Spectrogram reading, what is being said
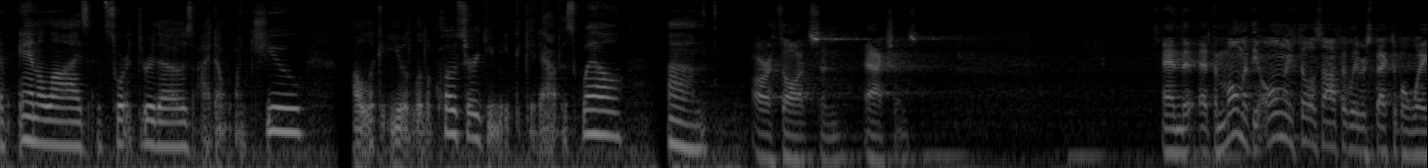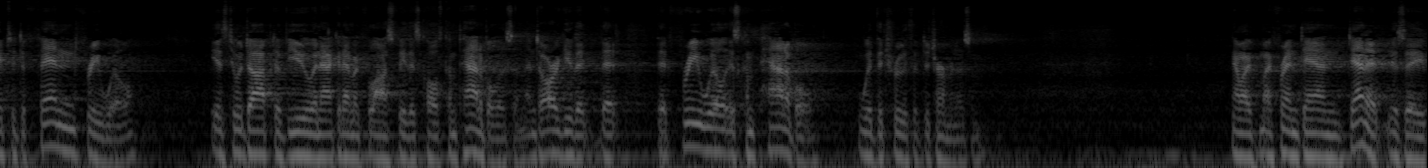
of analyze and sort through those i don't want you. I'll look at you a little closer. You need to get out as well. Um, our thoughts and actions. And at the moment, the only philosophically respectable way to defend free will is to adopt a view in academic philosophy that's called compatibilism, and to argue that, that, that free will is compatible with the truth of determinism. Now, my, my friend Dan Dennett is a,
